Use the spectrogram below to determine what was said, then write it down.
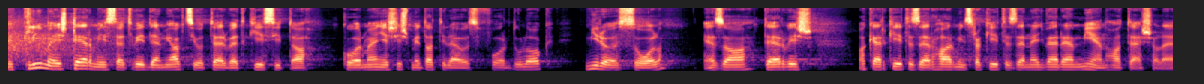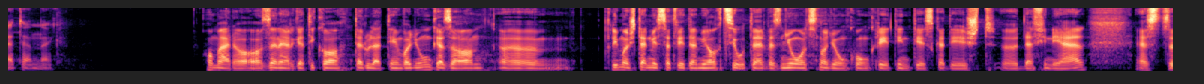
Egy klíma- és természetvédelmi akciótervet készít a kormány, és ismét Attilához fordulok. Miről szól ez a terv, és akár 2030-ra, 2040-re milyen hatása lehet ennek? Ha már az energetika területén vagyunk, ez a klíma és természetvédelmi akciótervez 8 nagyon konkrét intézkedést definiál. Ezt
